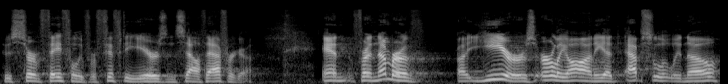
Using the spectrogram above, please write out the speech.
who served faithfully for 50 years in South Africa. And for a number of uh, years early on, he had absolutely no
